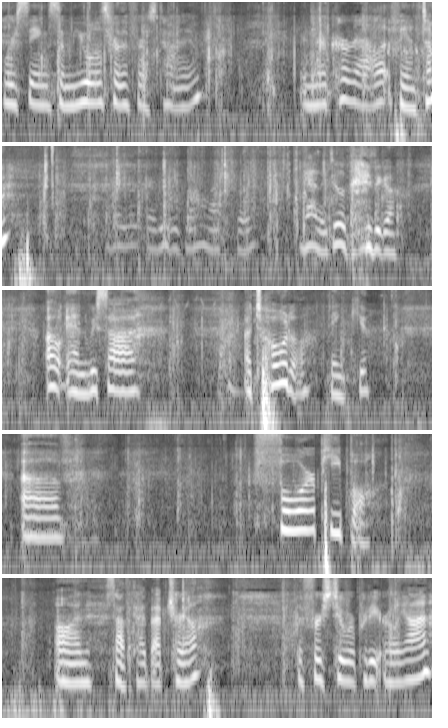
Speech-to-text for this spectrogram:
We're seeing some mules for the first time in their corral at Phantom. They look ready to go, actually. Yeah, they do look ready to go. Oh, and we saw a total, thank you, of four people on South Kaibab Trail. The first two were pretty early on.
